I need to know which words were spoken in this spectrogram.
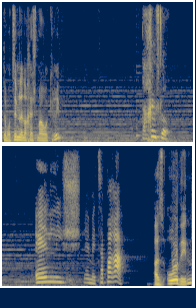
אתם רוצים לנחש מה הוא הקריב? את האחים שלו. אין לי שמץ הפרה. אז אודין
